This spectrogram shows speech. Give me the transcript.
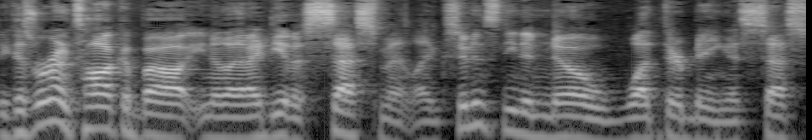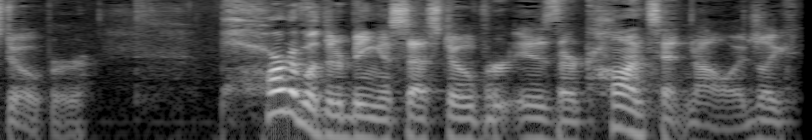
because we're going to talk about you know that idea of assessment. Like students need to know what they're being assessed over. Part of what they're being assessed over is their content knowledge. Like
